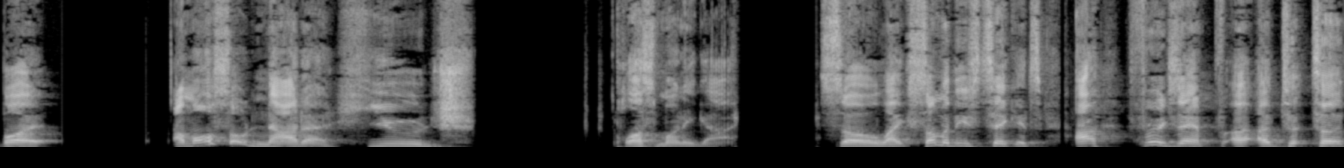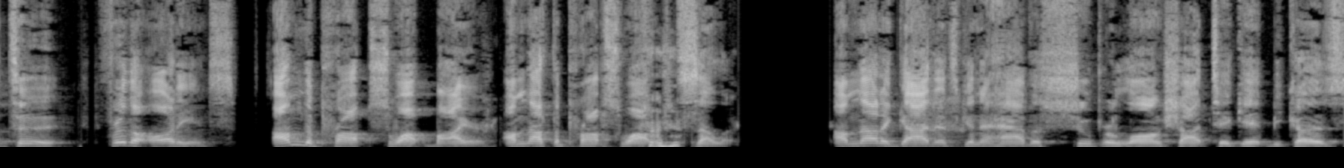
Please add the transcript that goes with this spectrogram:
But I'm also not a huge plus money guy. So like some of these tickets, I, for example, uh, uh, to, to, to, for the audience, I'm the prop swap buyer. I'm not the prop swap seller. I'm not a guy that's going to have a super long shot ticket because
